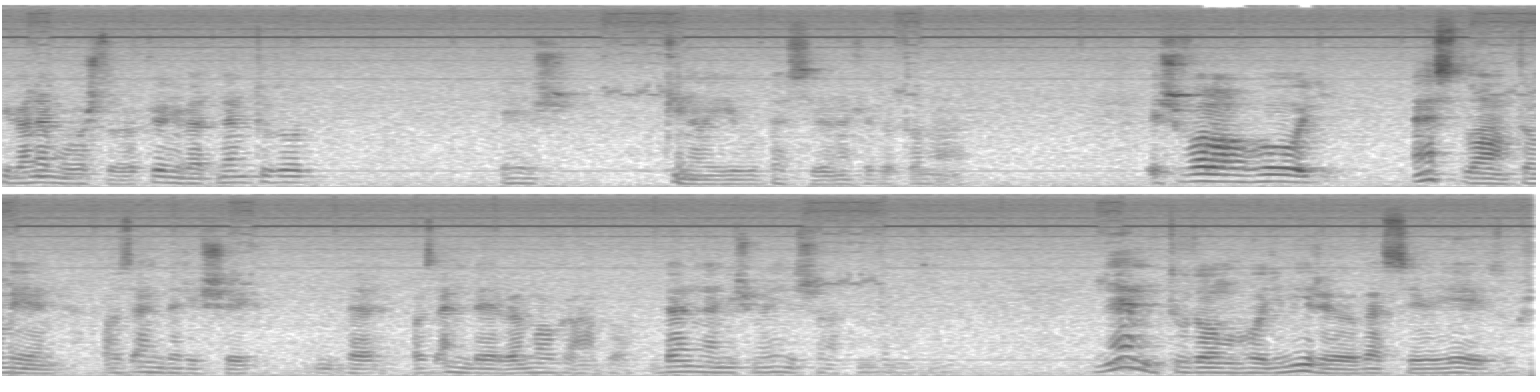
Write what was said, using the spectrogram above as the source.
mivel nem olvastad a könyvet, nem tudod, és kínaiul beszél neked a tanár. És valahogy ezt látom én az emberiségbe, az emberbe magába. Bennem is, mert én is átmentem Nem tudom, hogy miről beszél Jézus.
